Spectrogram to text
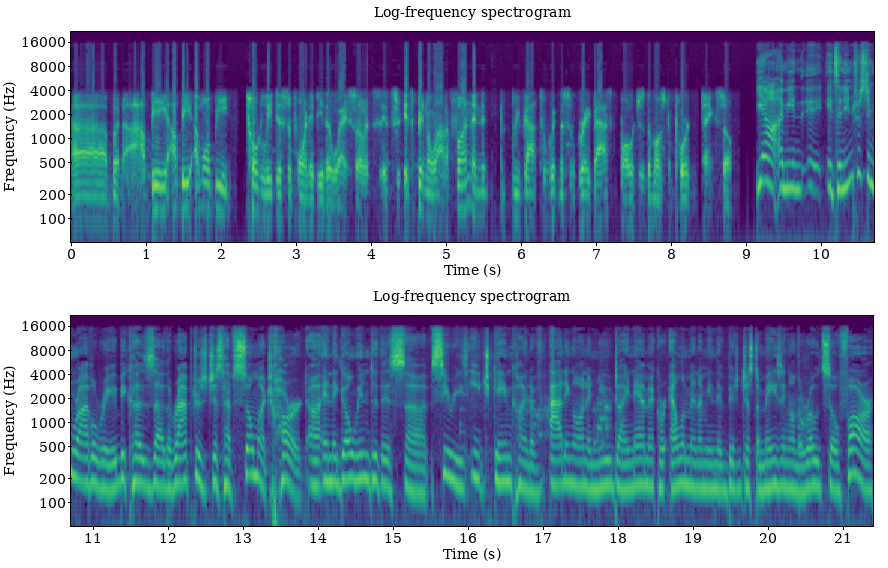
uh, but I'll be I'll be I won't be totally disappointed either way. So it's it's it's been a lot of fun, and it, we've got to witness some great basketball, which is the most important thing. So. Yeah, I mean, it's an interesting rivalry because uh, the Raptors just have so much heart, uh, and they go into this uh, series each game kind of adding on a new dynamic or element. I mean, they've been just amazing on the road so far,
